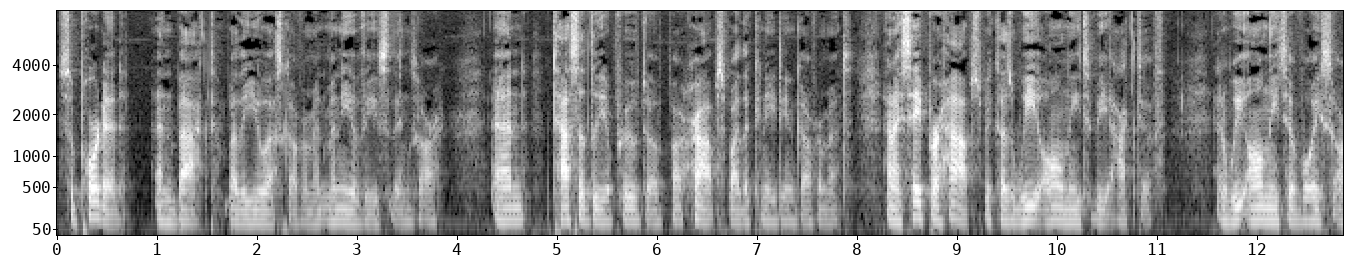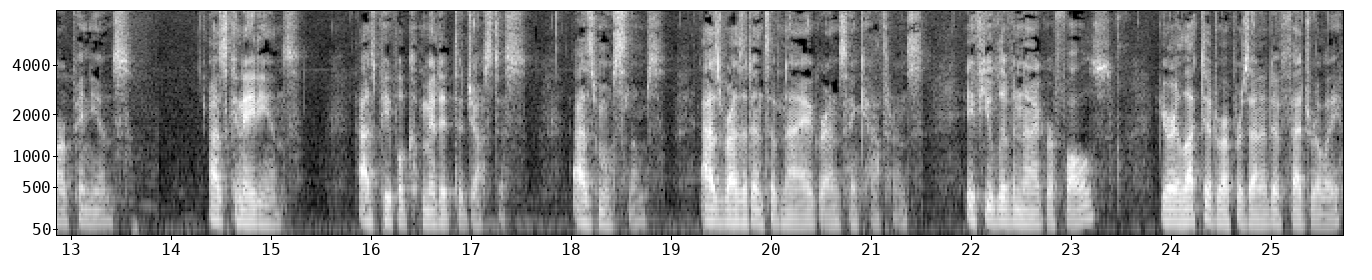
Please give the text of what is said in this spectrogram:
supported and backed by the US government. Many of these things are. And tacitly approved of, perhaps, by the Canadian government. And I say perhaps because we all need to be active and we all need to voice our opinions as Canadians, as people committed to justice, as Muslims, as residents of Niagara and St. Catharines. If you live in Niagara Falls, your elected representative federally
